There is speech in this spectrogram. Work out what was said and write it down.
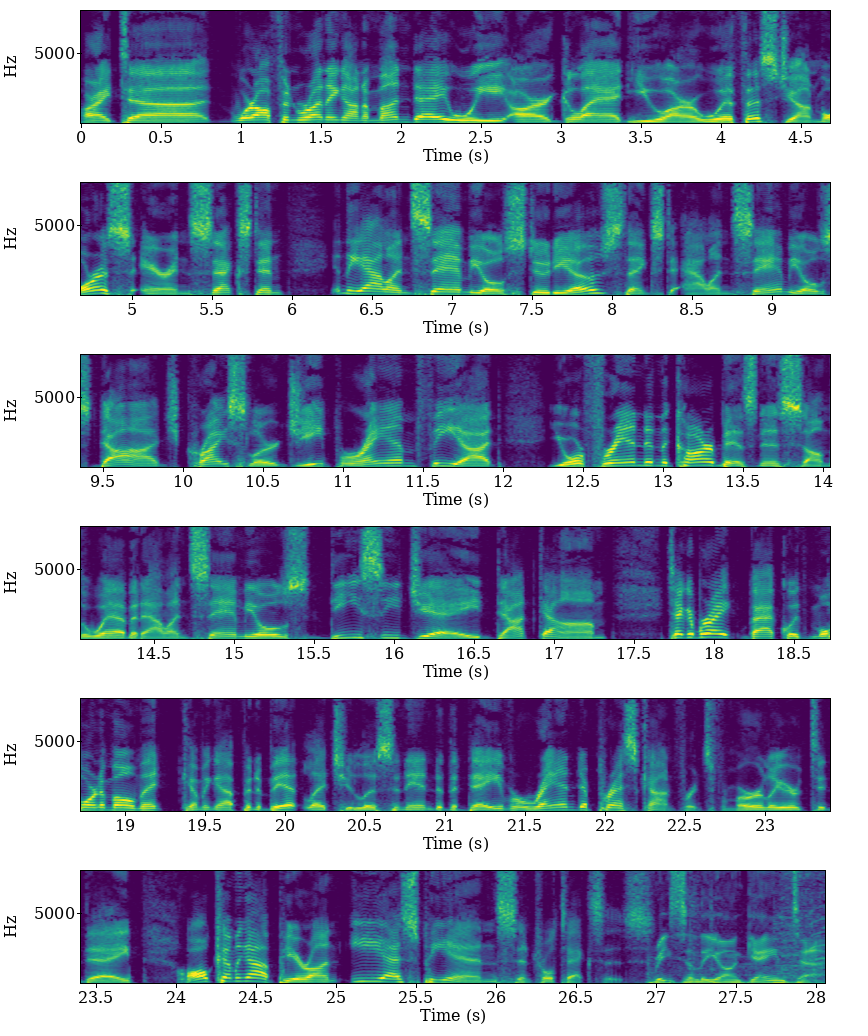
All right, uh, we're off and running on a Monday. We are glad you are with us. John Morris, Aaron Sexton in the Allen Samuels studios. Thanks to Allen Samuels, Dodge, Chrysler, Jeep, Ram, Fiat, your friend in the car business on on the web at alansamuelsdcj.com. Take a break. Back with more in a moment. Coming up in a bit, let you listen in to the Dave Aranda press conference from earlier today. All coming up here on ESPN Central Texas. Recently on Game Time.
